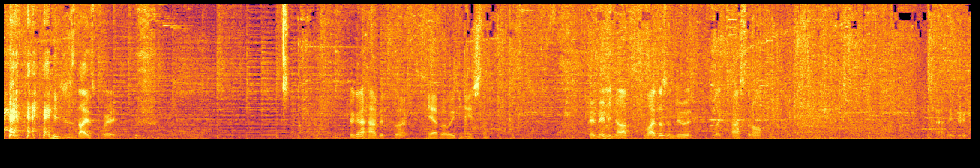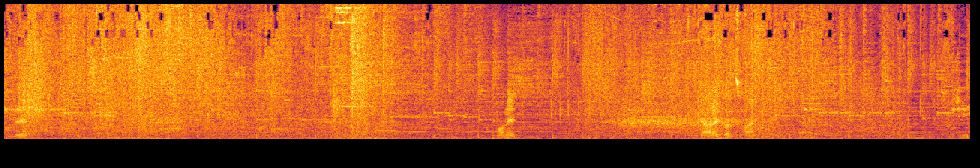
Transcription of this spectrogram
he just dies for it. We're gonna have it, but Yeah, but we can ace them. Wait, maybe not. Why doesn't do it like fast at all? They agree with it. On it. Got it, but it's fine. Gee.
